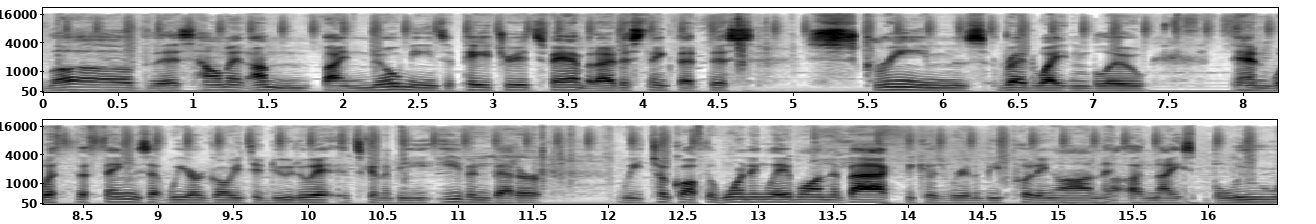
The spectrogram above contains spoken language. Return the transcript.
love this helmet. I'm by no means a Patriots fan, but I just think that this screams red, white, and blue. And with the things that we are going to do to it, it's gonna be even better. We took off the warning label on the back because we're gonna be putting on a nice blue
